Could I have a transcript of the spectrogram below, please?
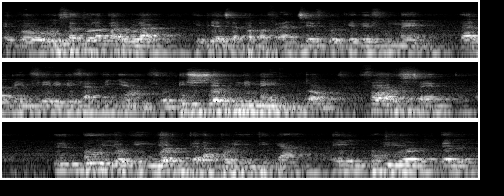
Ecco, ho usato la parola che piace a Papa Francesco e che desume dal pensieri di Sant'Ignazio, discernimento, forse il buio che inghiotte la politica è il buio del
